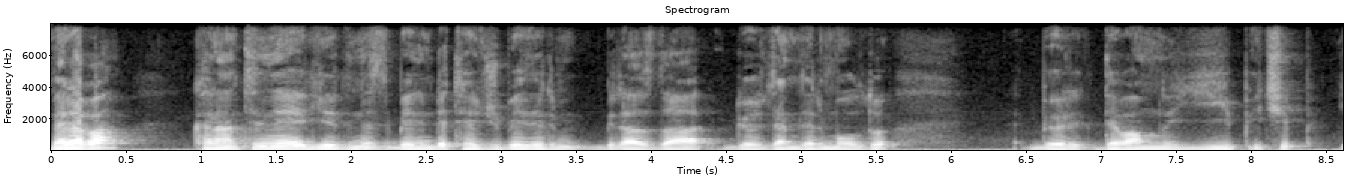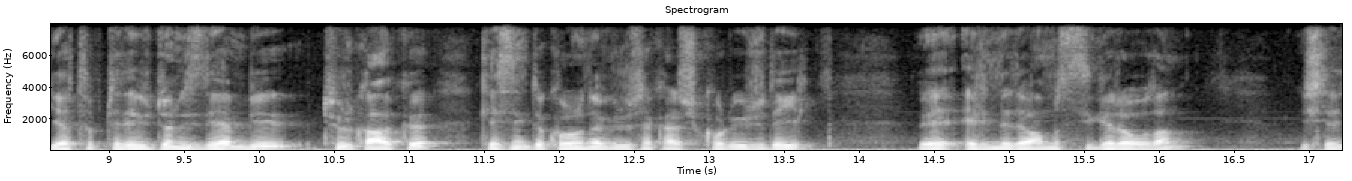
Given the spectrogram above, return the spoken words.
Merhaba, karantinaya girdiniz. Benim de tecrübelerim biraz daha gözlemlerim oldu. Böyle devamlı yiyip içip yatıp televizyon izleyen bir Türk halkı kesinlikle koronavirüse karşı koruyucu değil. Ve elinde devamlı sigara olan, işte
